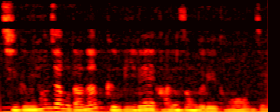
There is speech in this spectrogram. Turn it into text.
지금 현재보다는 그 미래의 가능성들이 더 이제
